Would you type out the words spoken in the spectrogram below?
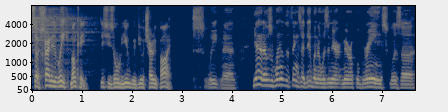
So strain of the week, monkey. This is all you with your cherry pie. Sweet man. Yeah, that was one of the things I did when I was in there at Miracle Greens was uh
